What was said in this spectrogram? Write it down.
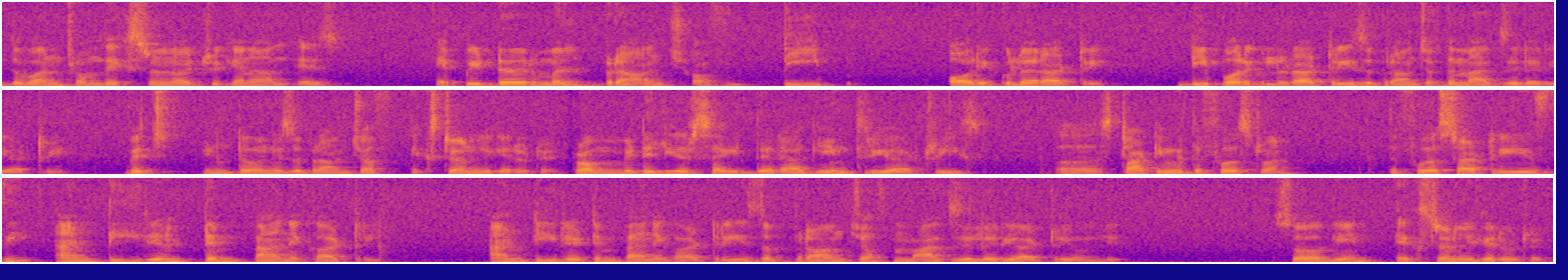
The one from the external auditory canal is epidermal branch of deep auricular artery deep auricular artery is a branch of the maxillary artery which in turn is a branch of external carotid. From middle ear side, there are again three arteries, uh, starting with the first one. The first artery is the anterior tympanic artery. Anterior tympanic artery is a branch of maxillary artery only. So again, external carotid.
